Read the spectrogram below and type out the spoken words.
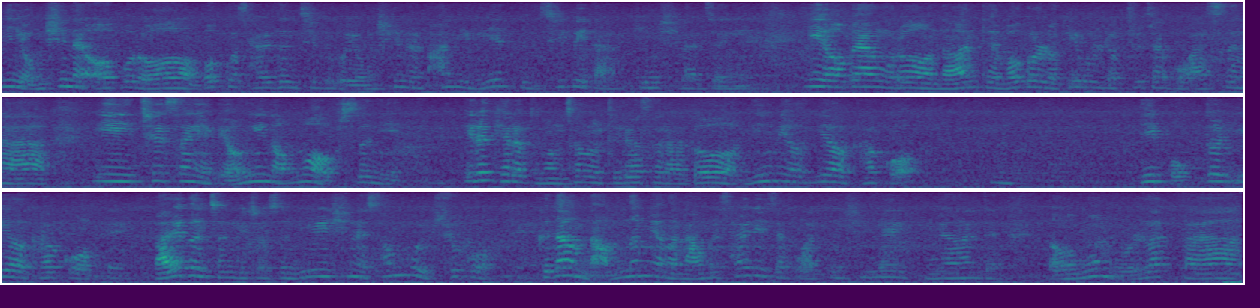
이 용신의 업으로 먹고 살던 집이고 용신을 많이 위했던 집이다 김씨가정이. 이 업양으로 너한테 먹을로 끼불로 주자고 왔으나 이 칠성에 명이 너무 없으니 이렇게라도 명성을 들여서라도 님이 이어가고. 음, 네 목도 이어가고 네. 맑은 전기 줘서 네 신의 선물 주고 그 다음 남는 명은 남을 살리자고 왔던 신명이 분명한데 너무 몰랐다.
